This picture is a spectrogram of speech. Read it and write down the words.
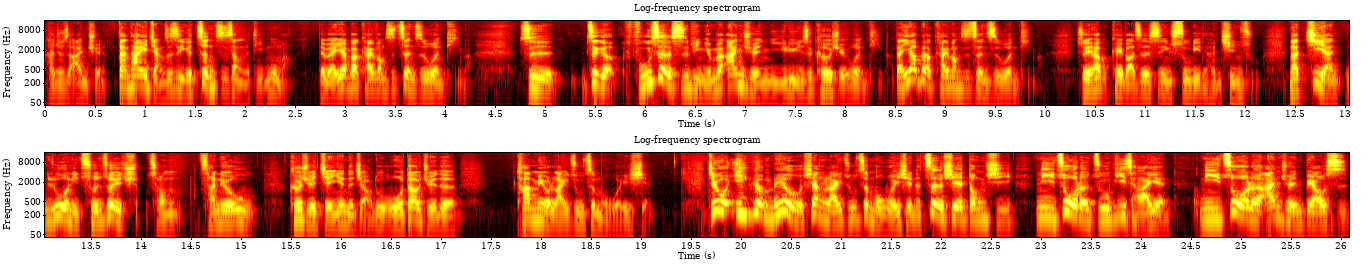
它就是安全。但他也讲这是一个政治上的题目嘛，对不对？要不要开放是政治问题嘛？是这个辐射食品有没有安全疑虑是科学问题嘛？但要不要开放是政治问题嘛？所以他可以把这个事情梳理得很清楚。那既然如果你纯粹从残留物科学检验的角度，我倒觉得它没有莱猪这么危险。结果一个没有像莱猪这么危险的这些东西，你做了逐批查验，你做了安全标示，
